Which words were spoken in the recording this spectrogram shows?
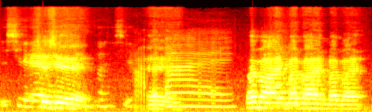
谢谢，谢谢，好，拜拜，拜拜，拜拜，拜拜。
